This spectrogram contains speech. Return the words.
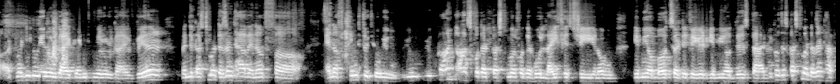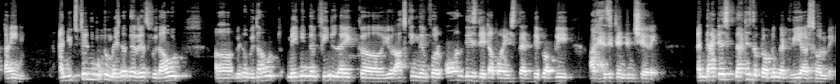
a 22 year old guy, 23 year old guy, where when the customer doesn't have enough uh, enough things to show you, you you can't ask for that customer for their whole life history, you know, give me your birth certificate, give me your this, that, because this customer doesn't have time. And you still need to measure their risk without, uh, you know, without making them feel like uh, you're asking them for all these data points that they probably are hesitant in sharing. And that is that is the problem that we are solving.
